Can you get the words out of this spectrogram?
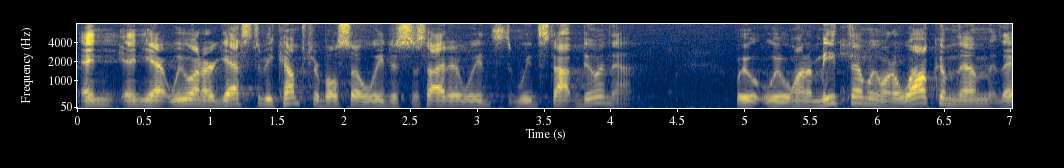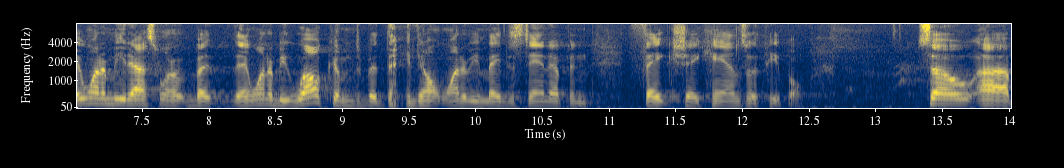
And, and yet we want our guests to be comfortable, so we just decided we'd, we'd stop doing that. We, we want to meet them. We want to welcome them. They want to meet us, but they want to be welcomed, but they don't want to be made to stand up and fake shake hands with people. So uh,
